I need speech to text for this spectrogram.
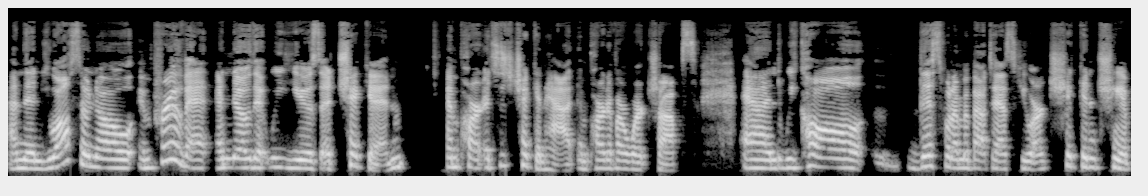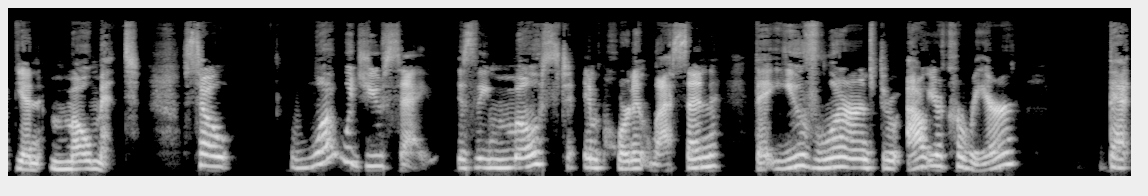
And then you also know, improve it and know that we use a chicken and part it's just chicken hat and part of our workshops and we call this what i'm about to ask you our chicken champion moment so, what would you say is the most important lesson that you've learned throughout your career that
